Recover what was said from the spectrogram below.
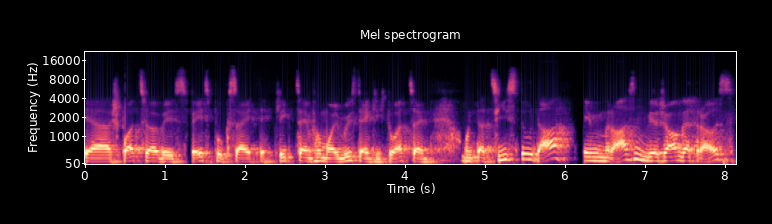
der Sportservice Facebook-Seite. Klickt einfach mal, müsste eigentlich dort sein. Und da ziehst du da im Rasen, wir schauen gerade raus,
